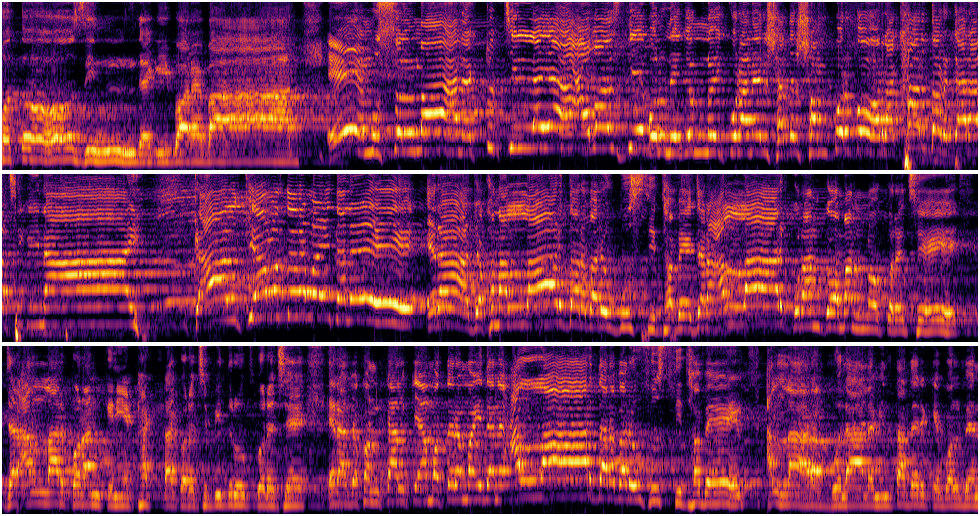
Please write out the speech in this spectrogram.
হতো জিন্দগি বরবাদ। এ মুসলমান, একটু চিল্লাইয়া আওয়াজ দিয়ে বলুন এই জন্যই কোরআনের সাথে সম্পর্ক রাখার দরকার আছে কি নাই? কাল কেমন ময়দানে এরা যখন আল্লাহর দরবারে উপস্থিত হবে, যারা আল্লাহর কোরআনকে অমান্য করেছে, যারা আল্লাহর কোরআনকে নিয়ে ঠাট্টা করেছে, বিদ্রুপ করেছে, এরা যখন কাল কিয়ামতের ময়দানে আল্লাহর দরবারে উপস্থিত হবে, আল্লাহ রাব্বুল আলামিন তাদেরকে বলবেন,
